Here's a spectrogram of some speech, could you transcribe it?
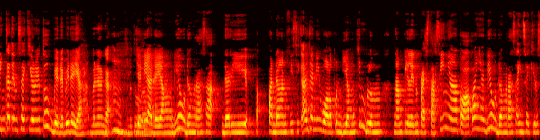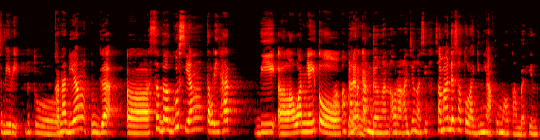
tingkat insecure itu beda-beda ya bener nggak? Mm, betul Jadi ada yang dia udah ngerasa dari pa- pandangan fisik aja nih walaupun dia mungkin belum nampilin prestasinya atau apanya dia udah ngerasa insecure sendiri. Betul. Karena dia nggak eh, sebagus yang terlihat di eh, lawannya itu. Ah, bener karena nggak? pandangan orang aja gak sih? Sama ada satu lagi nih aku mau tambahin.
